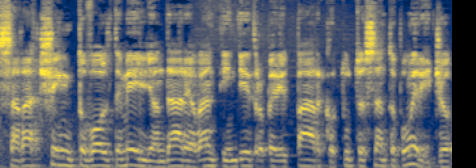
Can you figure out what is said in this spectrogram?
Sarà cento volte meglio andare avanti e indietro per il parco tutto il santo pomeriggio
